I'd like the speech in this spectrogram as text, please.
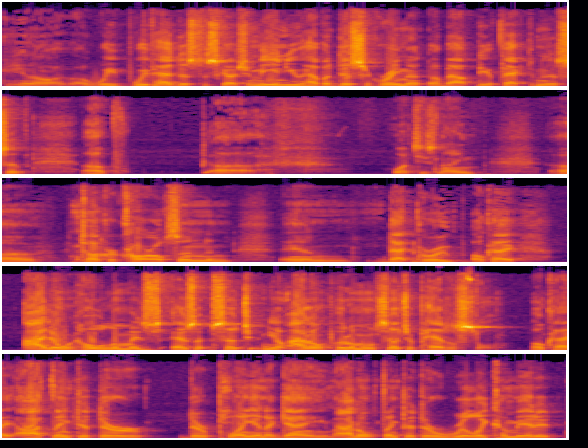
you know, we've we've had this discussion. Me and you have a disagreement about the effectiveness of of uh, what's his name, uh, Tucker Carlson, and and that group. Okay, I don't hold them as as a, such. You know, I don't put them on such a pedestal. Okay, I think that they're they're playing a game. I don't think that they're really committed.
